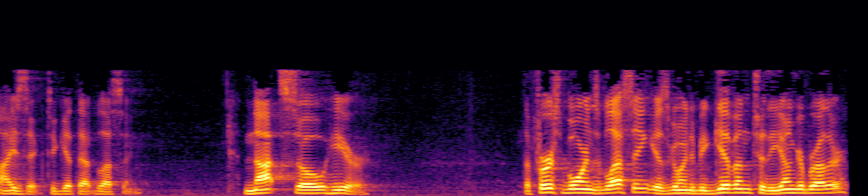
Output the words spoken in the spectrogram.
Isaac to get that blessing. Not so here. The firstborn's blessing is going to be given to the younger brother,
